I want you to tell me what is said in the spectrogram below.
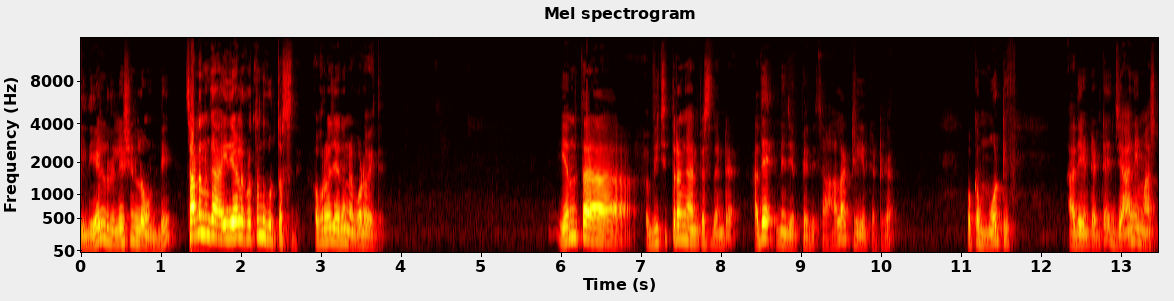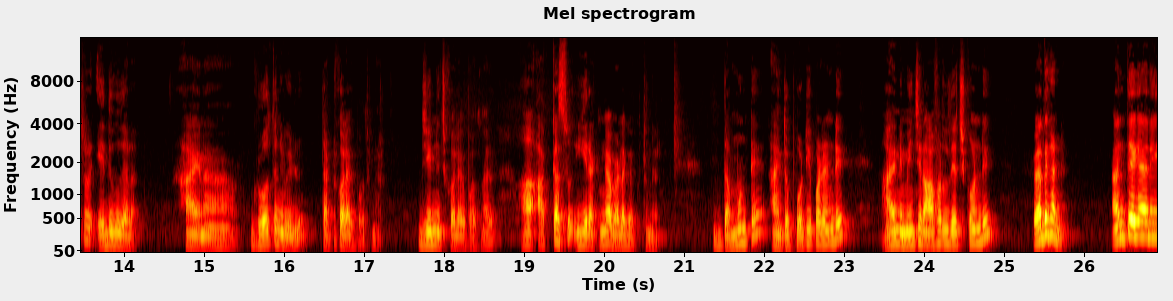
ఐదేళ్ళు రిలేషన్లో ఉండి సడన్గా ఐదేళ్ళ క్రితం గుర్తొస్తుంది. ఒకరోజు ఏదైనా గొడవ అయితే. ఎంత విచిత్రంగా అనిపిస్తుంది అంటే అదే నేను చెప్పేది చాలా క్లియర్ కట్గా. ఒక మోటివ్ అదేంటంటే జానీ మాస్టర్ ఎదుగుదల. ఆయన గ్రోత్ని వీళ్ళు తట్టుకోలేకపోతున్నారు జీర్ణించుకోలేకపోతున్నారు. ఆ అక్కసు ఈ రకంగా వెళ్ళగలుగుతున్నారు దమ్ముంటే ఆయనతో పోటీ పడండి ఆయన మించిన ఆఫర్లు తెచ్చుకోండి వెతకండి. అంతేగాని.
